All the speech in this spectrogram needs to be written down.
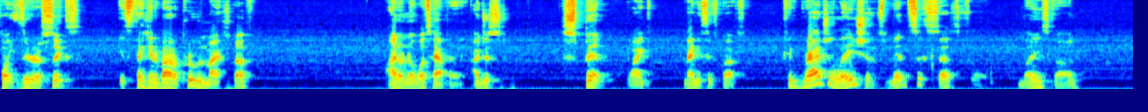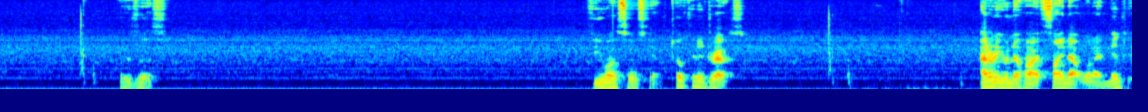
0.06. It's thinking about approving my stuff. I don't know what's happening. I just spent like 96 bucks. Congratulations, mint successful. Money's gone. What is this? View on Solscan. Token address. I don't even know how I find out what I minted.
